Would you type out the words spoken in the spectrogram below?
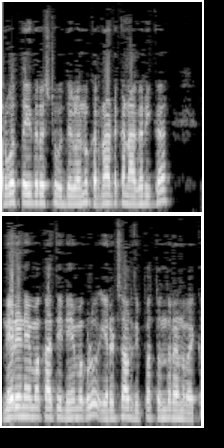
ಅರವತ್ತೈದರಷ್ಟು ಹುದ್ದೆಗಳನ್ನು ಕರ್ನಾಟಕ ನಾಗರಿಕ ನೇರ ನೇಮಕಾತಿ ನಿಯಮಗಳು ಎರಡ್ ಸಾವಿರದ ಇಪ್ಪತ್ತೊಂದರ ಅನ್ವಯಕ.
